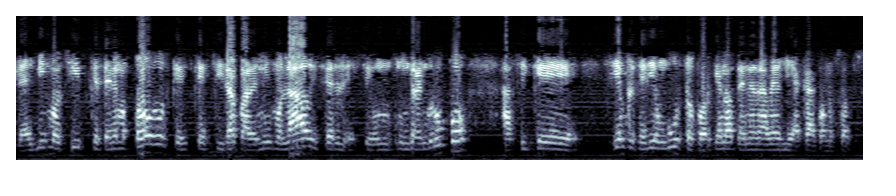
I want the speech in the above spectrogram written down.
el mismo chip que tenemos todos, que, que es tirar para el mismo lado y ser este, un, un gran grupo. Así que siempre sería un gusto, ¿por qué no tener a Beli acá con nosotros?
